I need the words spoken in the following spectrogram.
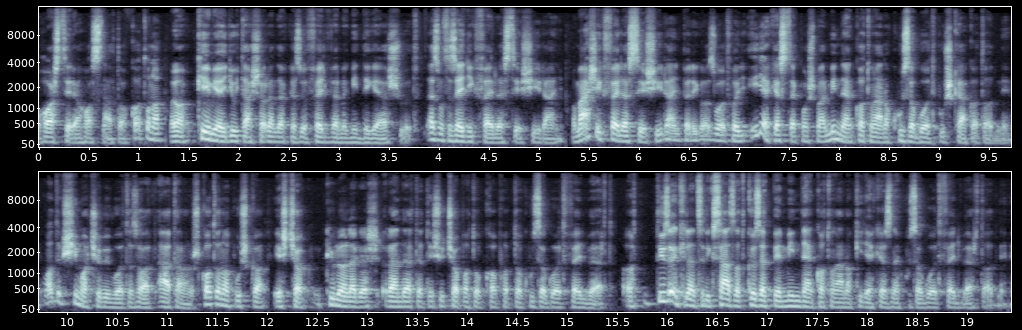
harctéren használta a katona, a kémiai gyújtás hatással rendelkező fegyver meg mindig elsült. Ez volt az egyik fejlesztési irány. A másik fejlesztési irány pedig az volt, hogy igyekeztek most már minden katonának húzagolt puskákat adni. Addig sima csövű volt az általános katonapuska, és csak különleges rendeltetésű csapatok kaphattak húzagolt fegyvert. A 19. század közepén minden katonának igyekeznek húzagolt fegyvert adni.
